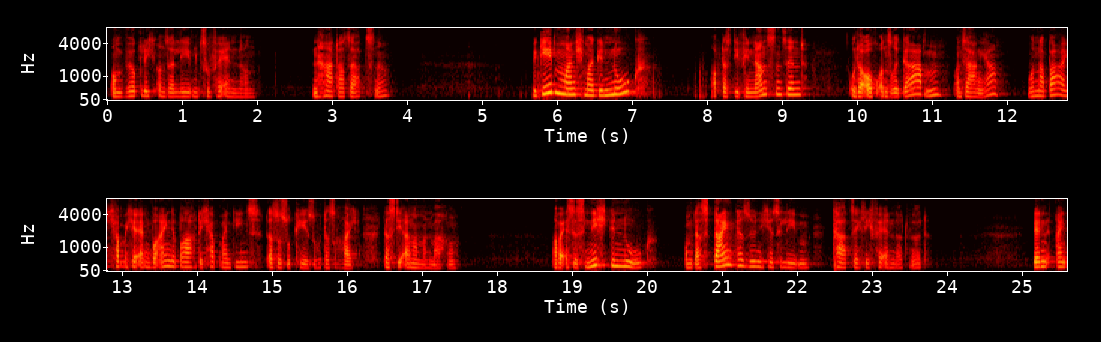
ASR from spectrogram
um wirklich unser Leben zu verändern. Ein harter Satz, ne? Wir geben manchmal genug, ob das die Finanzen sind oder auch unsere Gaben, und sagen, ja, wunderbar, ich habe mich ja irgendwo eingebracht, ich habe meinen Dienst, das ist okay so, das reicht. Lass die anderen mal machen. Aber es ist nicht genug, um dass dein persönliches Leben tatsächlich verändert wird. Denn ein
